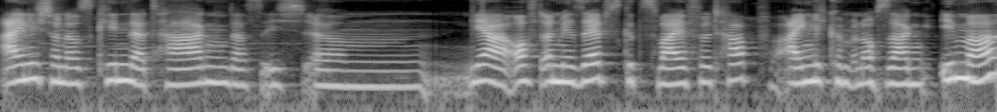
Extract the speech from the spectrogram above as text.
eigentlich schon aus Kindertagen, dass ich ähm, ja oft an mir selbst gezweifelt habe. Eigentlich könnte man auch sagen immer.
